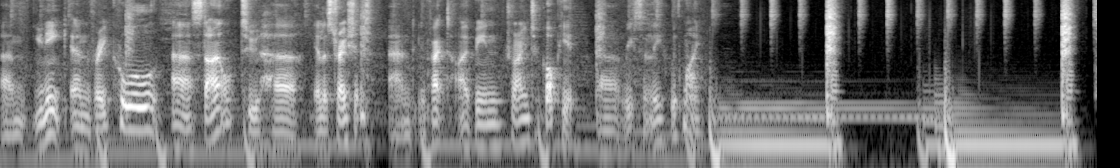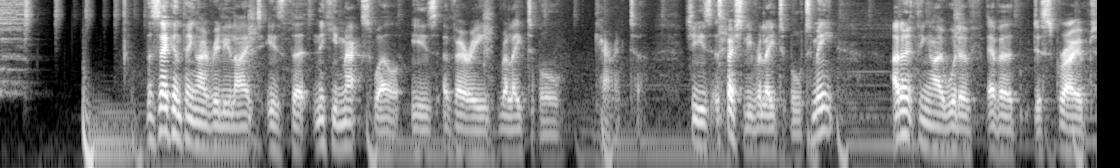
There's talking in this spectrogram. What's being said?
um, unique and very cool uh, style to her illustrations and in fact I've been trying to copy it uh, recently with mine. The second thing I really liked is that Nikki Maxwell is a very relatable character. She's especially relatable to me. I don't think I would have ever described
